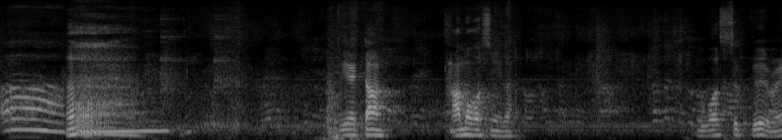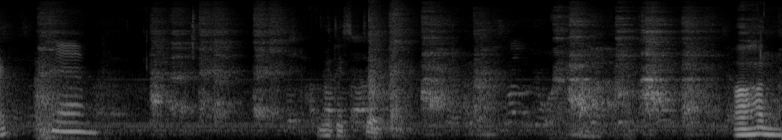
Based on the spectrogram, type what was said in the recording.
Oh, Done. 다 먹었습니다. It was so good, right? yeah. It is good. 아, 한,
